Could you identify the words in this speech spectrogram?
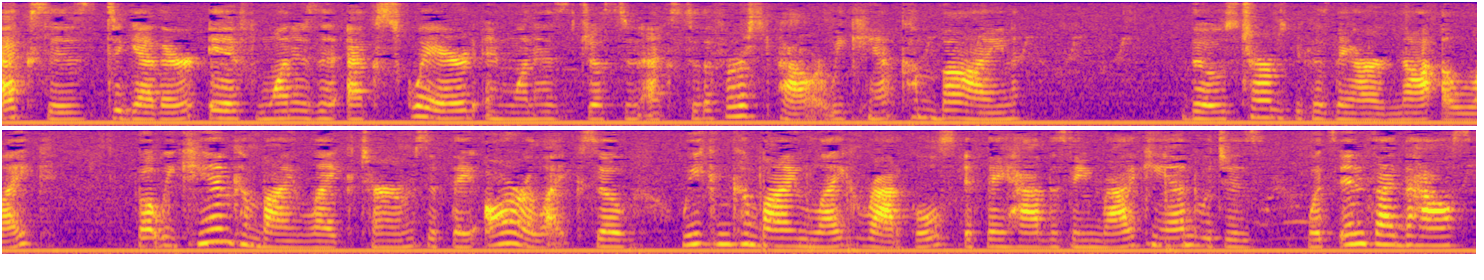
x's together if one is an x squared and one is just an x to the first power. We can't combine those terms because they are not alike, but we can combine like terms if they are alike. So we can combine like radicals if they have the same radicand, which is what's inside the house,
